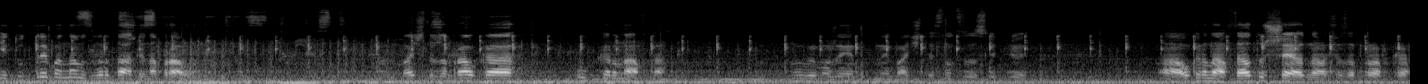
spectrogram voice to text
і тут треба нам звертати направо. Бачите, заправка Укрнафта. Ну, ви може не бачите, сонце засліплює. А, Укрнафта, а тут ще одна ось заправка.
